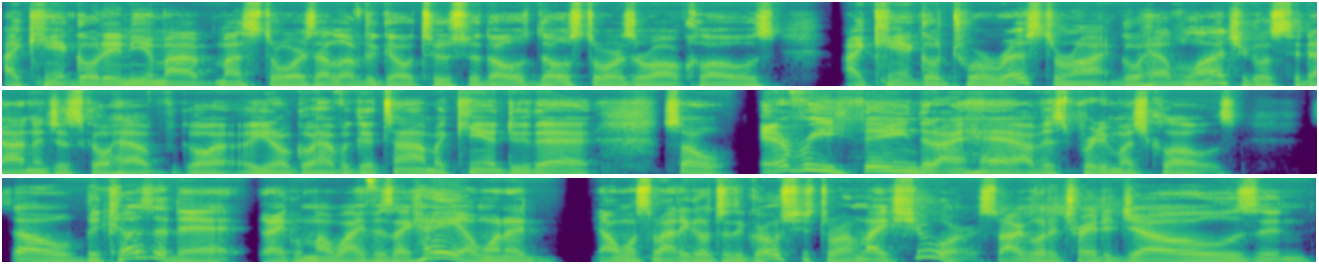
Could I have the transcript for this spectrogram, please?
I can't go to any of my my stores I love to go to. So those those stores are all closed. I can't go to a restaurant, go have lunch, or go sit down and just go have go you know go have a good time. I can't do that. So everything that I have is pretty much closed. So because of that, like when my wife is like, "Hey, I want to I want somebody to go to the grocery store," I'm like, "Sure." So I go to Trader Joe's and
